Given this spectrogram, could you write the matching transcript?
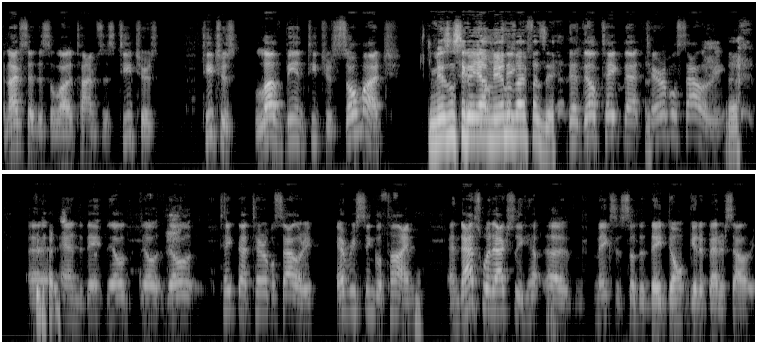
and I've said this a lot of times as teachers. Teachers love being teachers so much. Que mesmo se ganhar menos, take, vai fazer. They'll take that terrible salary, uh, and they they'll they'll they'll take that terrible salary every single time, and that's what actually uh, makes it so that they don't get a better salary.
